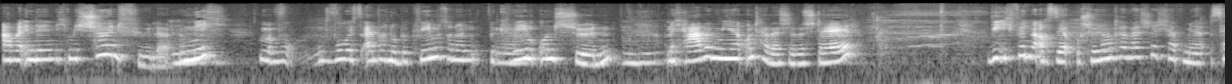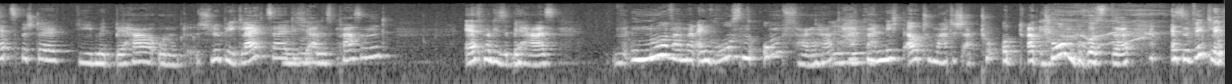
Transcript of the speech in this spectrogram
aber in denen ich mich schön fühle. Mhm. Und nicht, wo, wo es einfach nur bequem ist, sondern bequem und schön. Mhm. Und ich habe mir Unterwäsche bestellt. Wie ich finde, auch sehr schöne Unterwäsche. Ich habe mir Sets bestellt, die mit BH und Schlüppi gleichzeitig, Mhm. alles passend. Erstmal diese BHs. Nur weil man einen großen Umfang hat, Mhm. hat man nicht automatisch Ato Atombrüste. Also wirklich,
